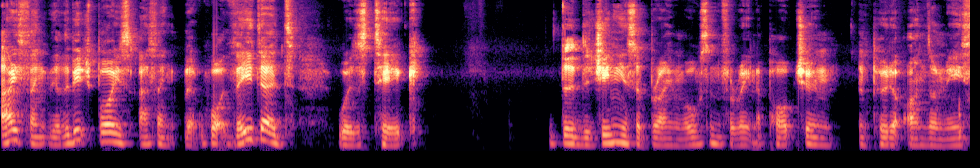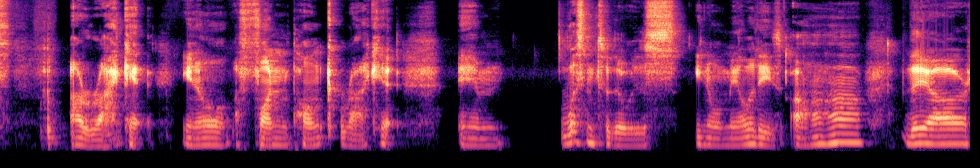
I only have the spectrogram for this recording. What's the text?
I think they're the Beach Boys. I think that what they did was take the the genius of Brian Wilson for writing a pop tune and put it underneath a racket, you know, a fun punk racket. Um, listen to those, you know, melodies. Uh-huh. they are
